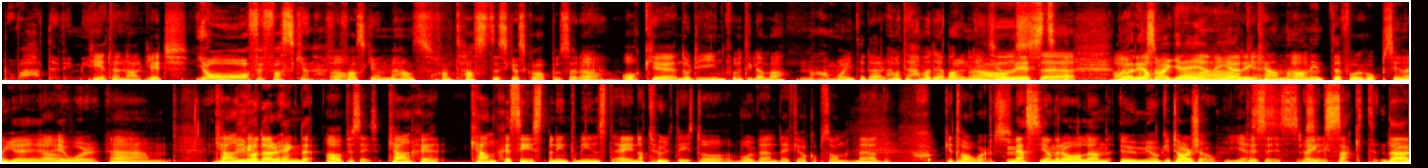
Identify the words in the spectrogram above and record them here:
då, vad hade vi? Peter Naglic. Ja, för fasken. För Ja. fasken. Med hans fantastiska skapelser där. Ja. Och eh, Nordin får vi inte glömma. Men han var inte där. Han var, inte, han var där bara... Ja, just visst. det. Var det som var grejen. Ah, Erik, okej. han han inte få ihop sina grejer i år. Men Kanske- vi var där och hängde. Ja, precis. Kanske, kanske sist, men inte minst, är naturligtvis då vår vän Leif Jakobsson med Guitarworks. Mässgeneralen Umeå Guitar Show. Yes, precis. Ja, precis. exakt. Där,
